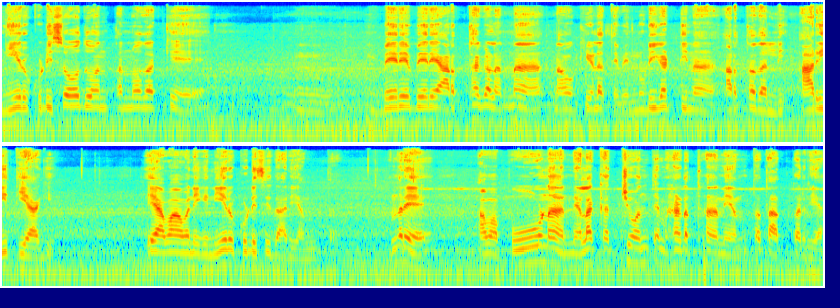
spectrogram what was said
ನೀರು ಕುಡಿಸೋದು ಅಂತನ್ನೋದಕ್ಕೆ ಬೇರೆ ಬೇರೆ ಅರ್ಥಗಳನ್ನು ನಾವು ಕೇಳುತ್ತೇವೆ ನುಡಿಗಟ್ಟಿನ ಅರ್ಥದಲ್ಲಿ, ಆ ರೀತಿಯಾಗಿ. ಏ, ಅವ ಅವನಿಗೆ ನೀರು ಕುಡಿಸಿದಾರಿ ಅಂತ. ಅಂದರೆ ಅವ ಪೂರ್ಣ ನೆಲ ಕಚ್ಚುವಂತೆ ಮಾಡುತ್ತಾನೆ ಅಂತ ತಾತ್ಪರ್ಯ.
